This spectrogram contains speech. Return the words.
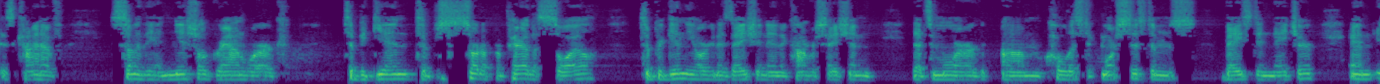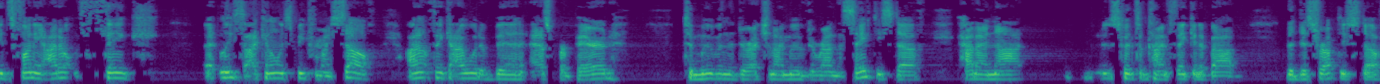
as kind of some of the initial groundwork to begin to sort of prepare the soil to begin the organization in a conversation that's more um, holistic, more systems based in nature. And it's funny, I don't think, at least I can only speak for myself, I don't think I would have been as prepared to move in the direction I moved around the safety stuff had I not spent some time thinking about the disruptive stuff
